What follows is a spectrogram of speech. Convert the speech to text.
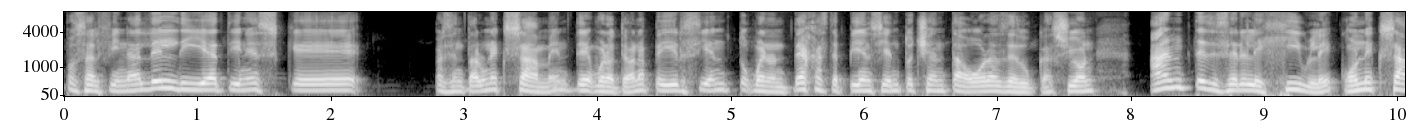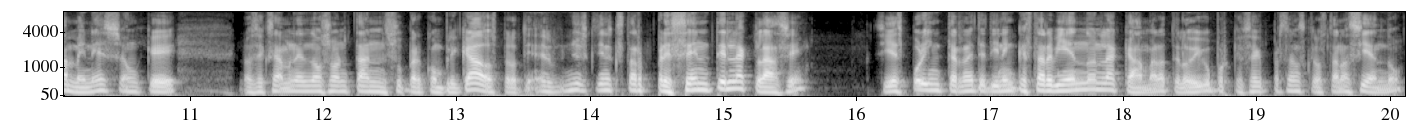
pues al final del día tienes que presentar un examen. bueno, te van a pedir ciento, bueno, en Texas te piden 180 horas de educación antes de ser elegible con exámenes, aunque los exámenes no son tan súper complicados, pero tienes que estar presente en la clase si es por internet, te tienen que estar viendo en la cámara, te lo digo porque hay personas que lo están haciendo.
